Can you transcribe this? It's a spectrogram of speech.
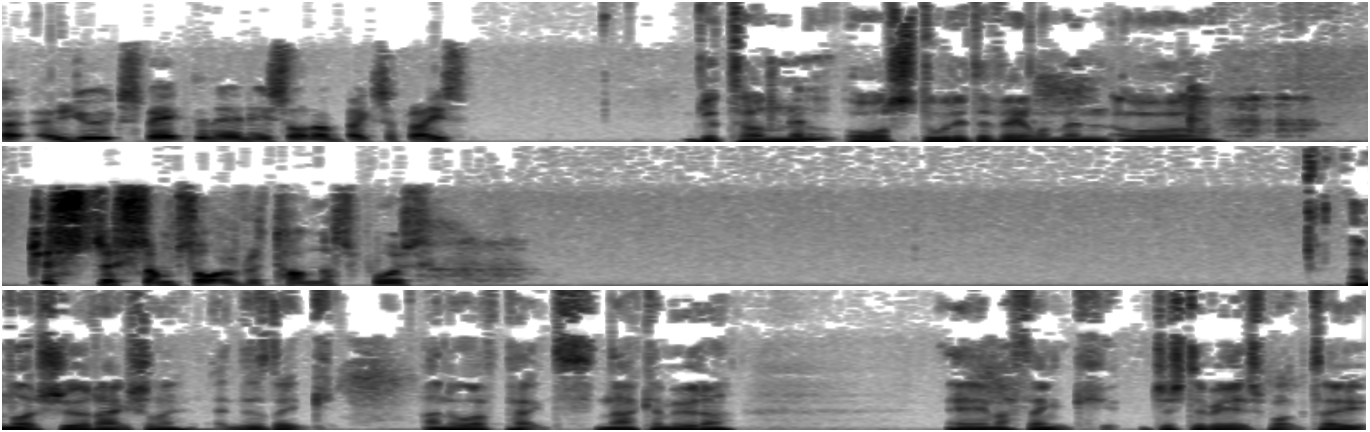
Are, you expecting any sort of big surprise? Return And- or story development or Just, just some sort of return, I suppose. I'm not sure actually. There's like I know I've picked Nakamura. Um, I think just the way it's worked out,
